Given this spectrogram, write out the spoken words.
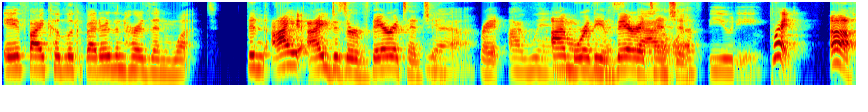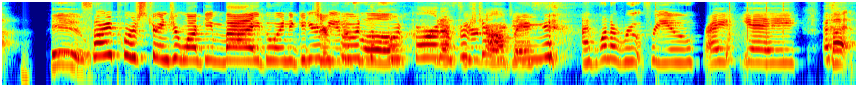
if I could look better than her, then what? Then I I deserve their attention. Yeah. Right. I win. I'm worthy of their attention. Of beauty. Right. Ah. boo. Sorry, poor stranger walking by, going to get You're your food in the food court Yes, after shopping. gorgeous. I want to root for you, right? Yay. But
